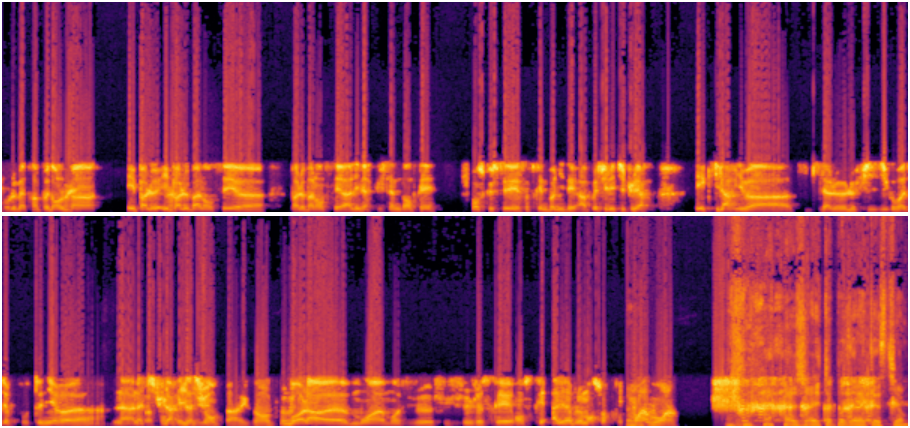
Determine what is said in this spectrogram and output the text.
pour le mettre un peu dans le bain et pas le et pas le balancer, euh, pas le balancer à Leverkusen d'entrée. Je pense que c'est ça serait une bonne idée. Après, s'il est titulaire et qu'il arrive à qu'il a le, le, physique, on va dire, pour tenir euh, la, la titularisation, par exemple. Voilà, euh, moi, moi, je, je, je, serais, on serait agréablement surpris. Moi, moins. J'allais te poser la question.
